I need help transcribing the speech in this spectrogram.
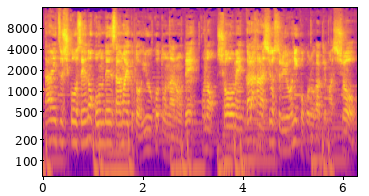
単一指向性のコンデンサーマイクということなので、この正面から話をするように心がけましょ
